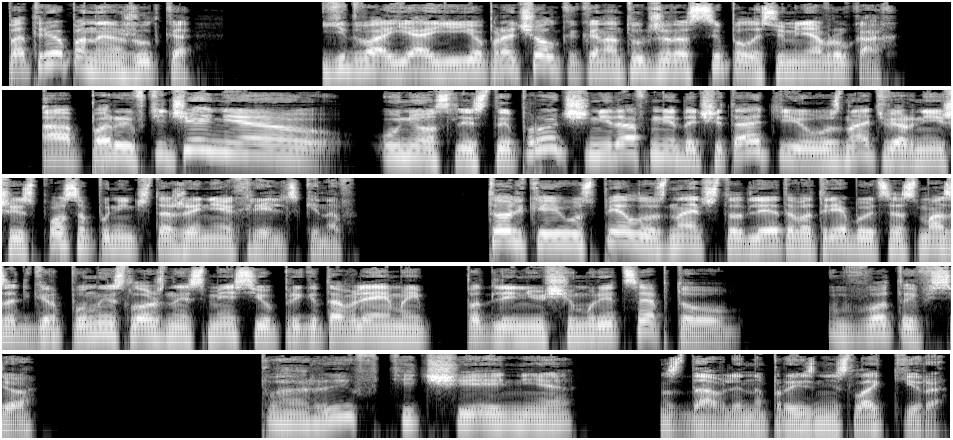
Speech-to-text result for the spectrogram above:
потрепанная жутко. Едва я ее прочел, как она тут же рассыпалась у меня в руках. А порыв течения унес листы прочь, не дав мне дочитать и узнать вернейший способ уничтожения хрельскинов. Только и успел узнать, что для этого требуется смазать гарпуны сложной смесью, приготовляемой по длиннющему рецепту. Вот и все. «Порыв течения», — сдавленно произнесла Кира.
